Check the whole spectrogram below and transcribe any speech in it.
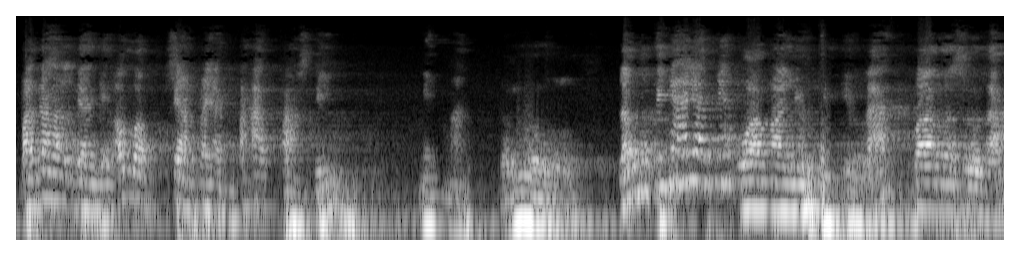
Padahal janji Allah siapa yang taat pasti nikmat. Lalu, lalu buktinya ayatnya wa mayyutillah wa rasulah.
